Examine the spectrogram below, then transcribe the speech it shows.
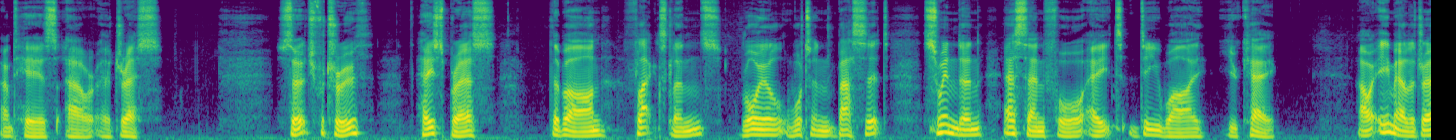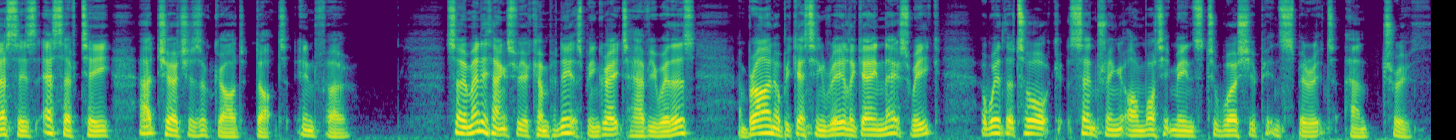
and here's our address. Search for Truth, Haste Press, the Barn, Flaxlands, Royal Wootton Bassett, Swindon, SN4 8DY, UK. Our email address is sft at churchesofgod.info. So many thanks for your company. It's been great to have you with us. And Brian will be getting real again next week with a talk centering on what it means to worship in spirit and truth.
